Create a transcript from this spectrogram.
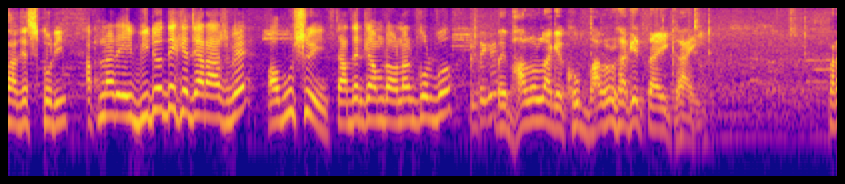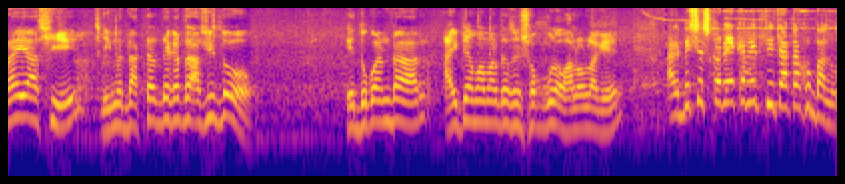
সাজেস্ট করি। আপনার এই ভিডিও দেখে যারা আসবে অবশ্যই তাদেরকে আমরা অনার করব। ভাই ভালো লাগে খুব ভালো লাগে তাই খাই। প্রায় আসি যেখানে ডাক্তার দেখাতে আসি তো। এই দোকানটার আইটেম আমার কাছে সবগুলো ভালো লাগে। আর বিশেষ করে এখানে পিজাটা খুব ভালো।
